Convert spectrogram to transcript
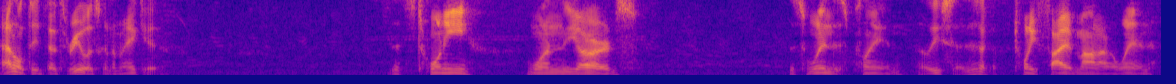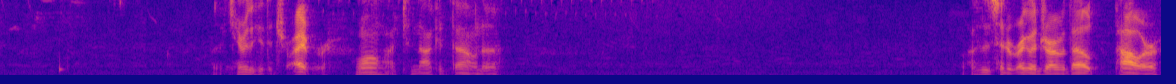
I don't think that three was gonna make it. That's 21 yards. This wind is playing. At least this is like a 25 mile an hour wind. I can't really hit the driver. Well, I can knock it down to. I just hit a regular driver without power.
